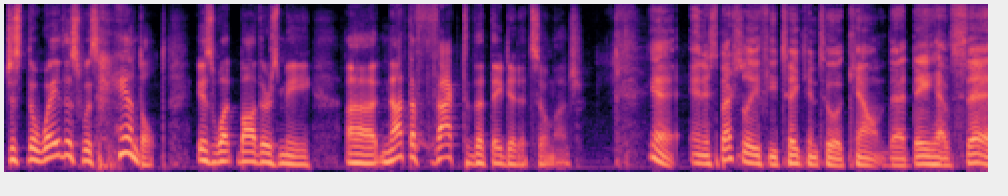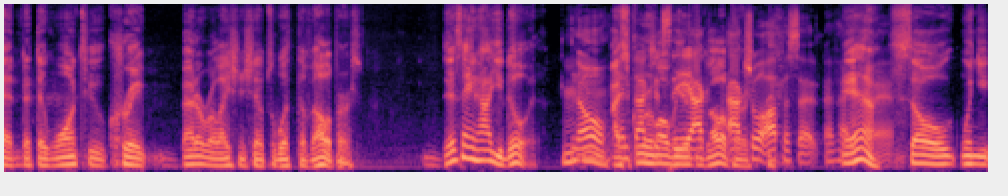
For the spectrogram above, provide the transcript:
Just the way this was handled is what bothers me, uh, not the fact that they did it so much. Yeah. And especially if you take into account that they have said that they want to create better relationships with developers this ain't how you do it. No, I in fact, it's the ac- actual opposite of how yeah. So when you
